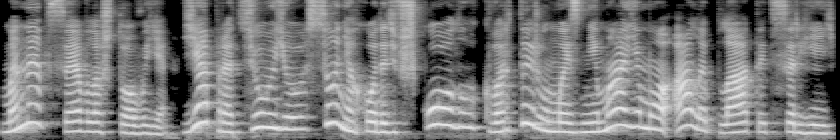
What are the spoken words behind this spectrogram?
Мене все влаштовує. Я працюю, Соня ходить в школу, квартиру ми знімаємо, але платить Сергій.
